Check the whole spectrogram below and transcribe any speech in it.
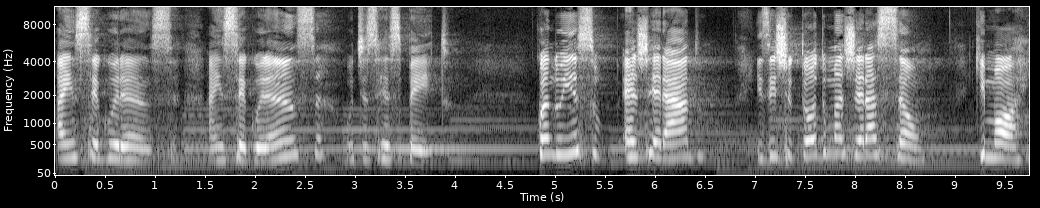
a insegurança, a insegurança, o desrespeito. Quando isso é gerado, existe toda uma geração que morre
